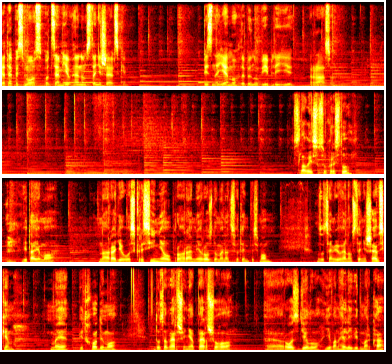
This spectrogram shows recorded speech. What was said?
Святе письмо з отцем Євгеном Станішевським. Пізнаємо глибину Біблії разом. Слава Ісусу Христу! Вітаємо на Радіо Воскресіння у програмі Роздуми над Святим Письмом з отцем Євгеном Станішевським. Ми підходимо до завершення першого розділу Євангелії від Марка,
